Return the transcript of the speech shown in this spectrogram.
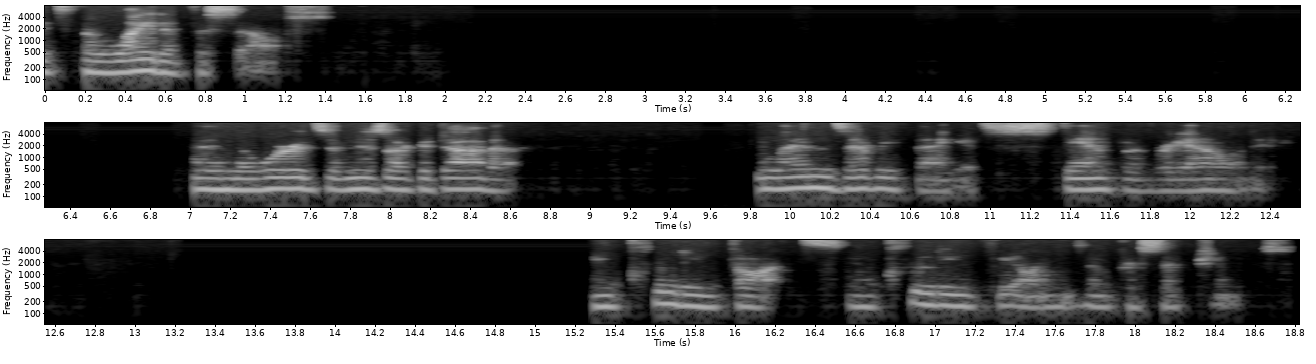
it's the light of the self. And the words of Nisargadatta, lends everything its stamp of reality, including thoughts, including feelings and perceptions.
